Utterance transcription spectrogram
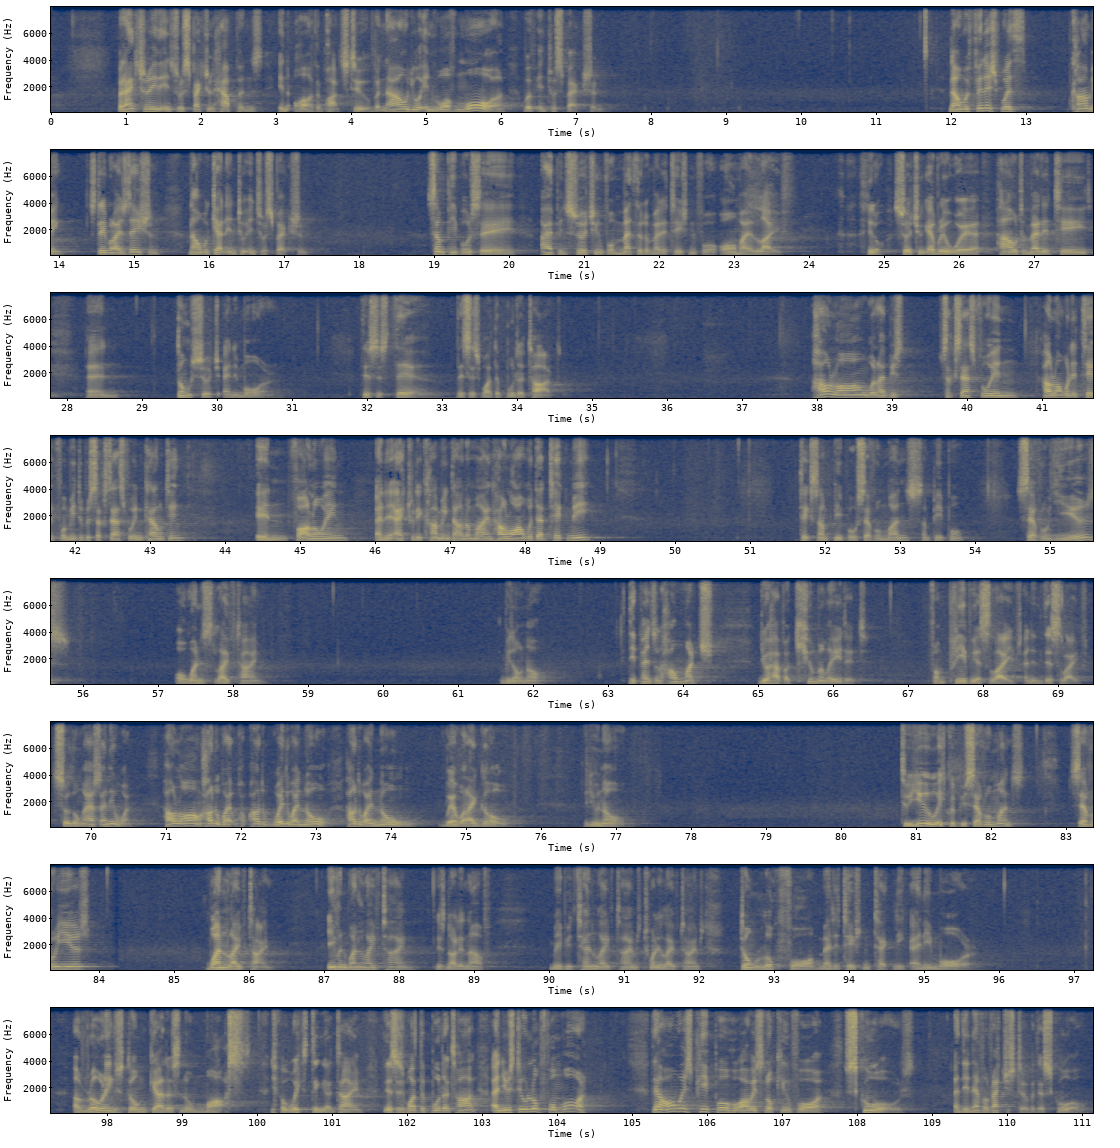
But actually, the introspection happens in all other parts too. But now you involve more with introspection. Now we're finished with calming, stabilization. Now we get into introspection. Some people say, I've been searching for method of meditation for all my life. you know, searching everywhere, how to meditate, and don't search anymore. This is there. This is what the Buddha taught. How long will I be successful in? How long would it take for me to be successful in counting, in following, and in actually calming down the mind? How long would that take me? Take some people several months, some people several years, or one's lifetime. We don't know. Depends on how much you have accumulated from previous lives and in this life. So don't ask anyone. How long? How do I, how do, where do I know? How do I know where will I go? You know. To you, it could be several months, several years, one lifetime. Even one lifetime is not enough maybe 10 lifetimes, 20 lifetimes. Don't look for meditation technique anymore. A rolling stone gathers no moss. You're wasting your time. This is what the Buddha taught, and you still look for more. There are always people who are always looking for schools, and they never register with the school.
